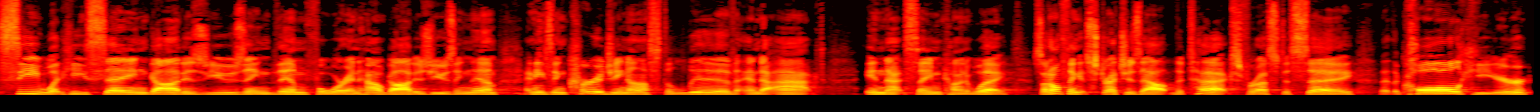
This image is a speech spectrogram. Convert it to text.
see what he's saying God is using them for and how God is using them. And he's encouraging us to live and to act in that same kind of way. So I don't think it stretches out the text for us to say that the call here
